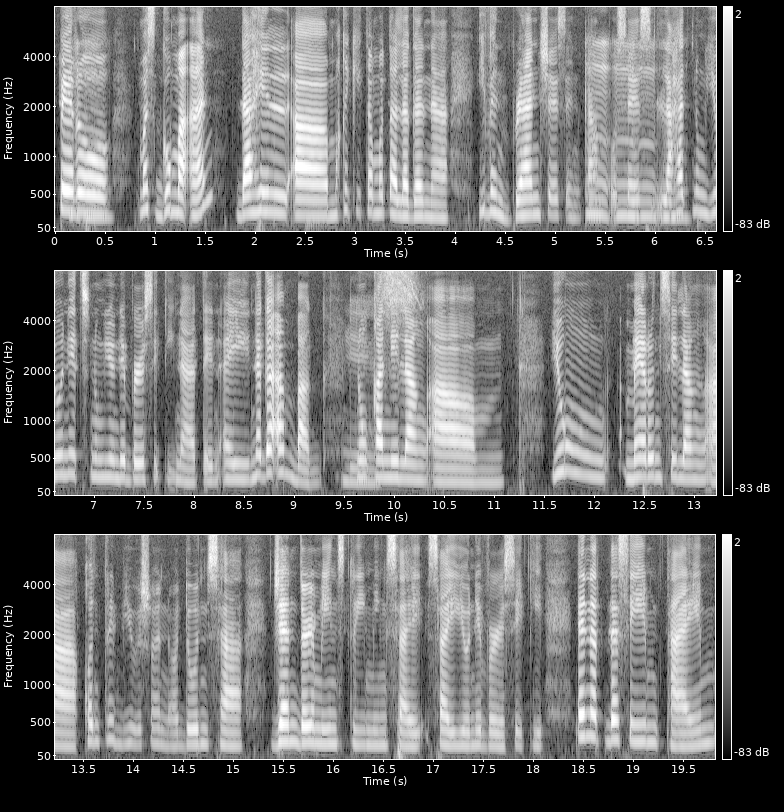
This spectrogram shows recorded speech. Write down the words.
pero Mm-mm. mas gumaan dahil ah, makikita mo talaga na even branches and campuses, Mm, mm, mm, lahat ng units ng university natin ay nagaambag nung Yes. kanilang um, yung meron silang ah, contribution no doon sa gender mainstreaming sa sa university and at the same time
